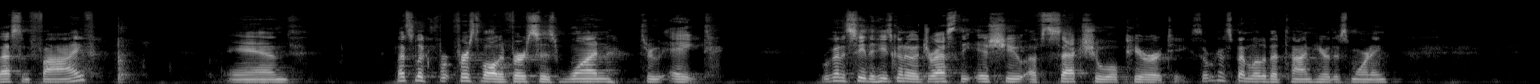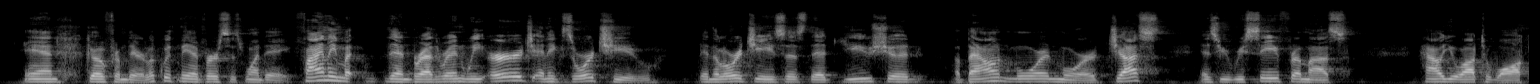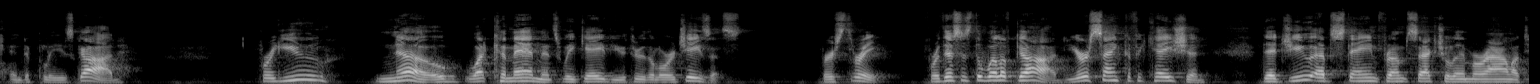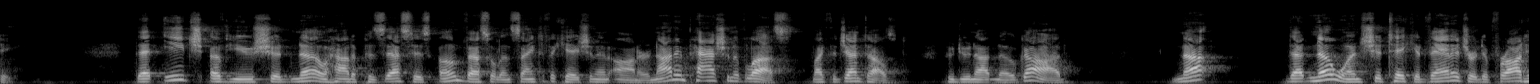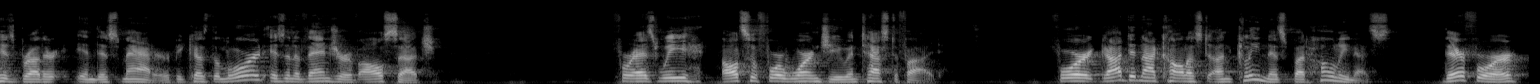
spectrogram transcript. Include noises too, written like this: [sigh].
lesson 5. And let's look for, first of all at verses 1 through 8. We're going to see that he's going to address the issue of sexual purity. So we're going to spend a little bit of time here this morning and go from there. Look with me at verses 1 to 8. Finally, then, brethren, we urge and exhort you in the Lord Jesus that you should abound more and more, just as you receive from us how you ought to walk and to please God. For you know what commandments we gave you through the Lord Jesus. Verse 3. For this is the will of God, your sanctification, that you abstain from sexual immorality, that each of you should know how to possess his own vessel in sanctification and honor, not in passion of lust, like the Gentiles who do not know God, not that no one should take advantage or defraud his brother in this matter, because the Lord is an avenger of all such. For as we also forewarned you and testified, for God did not call us to uncleanness, but holiness. Therefore,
